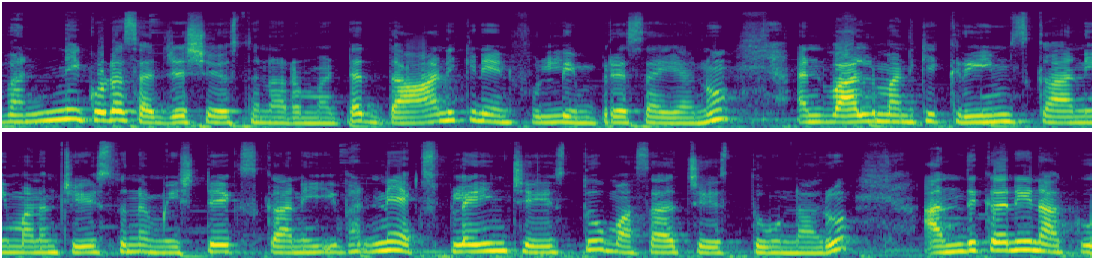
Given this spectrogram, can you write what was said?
ఇవన్నీ కూడా సజెస్ట్ చేస్తున్నారు అనమాట దానికి నేను ఫుల్ ఇంప్రెస్ అయ్యాను. అండ్ వాళ్ళు మనకి క్రీమ్స్ కానీ మనం చేస్తున్న మిస్టేక్స్ కానీ ఇవన్నీ ఎక్స్ప్లెయిన్ చేస్తూ మసాజ్ చేస్తూ ఉన్నారు. అందుకని నాకు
